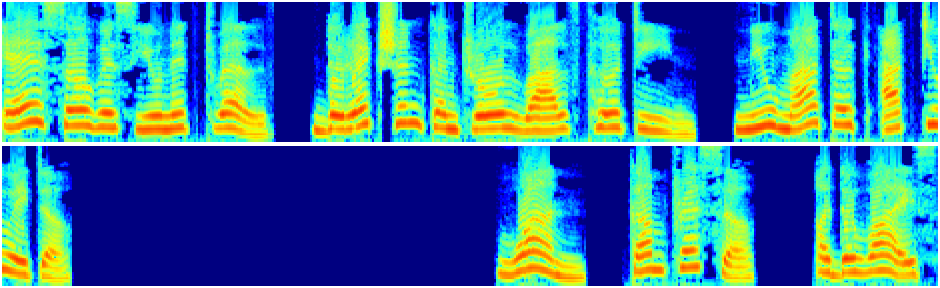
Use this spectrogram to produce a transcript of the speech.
Air service unit 12. Direction control valve 13. Pneumatic actuator. 1. Compressor. A device,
